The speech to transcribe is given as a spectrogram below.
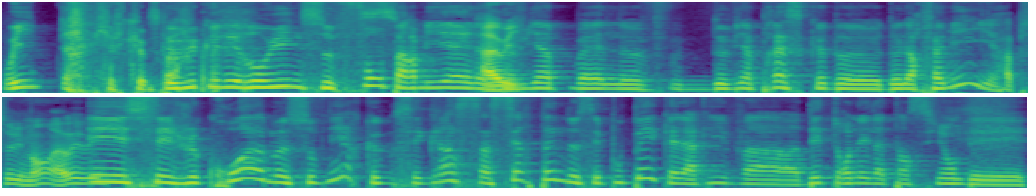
Oui, quelque Parce que vu que l'héroïne se fond parmi elles, elle, Ah oui. devient, elle euh, devient presque de, de leur famille. Absolument, ah oui, oui. Et c'est, je crois, me souvenir que c'est grâce à certaines de ces poupées qu'elle arrive à détourner l'attention des,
